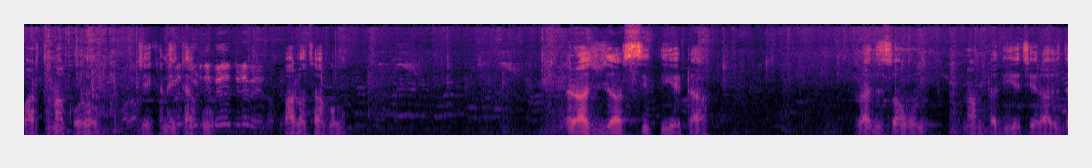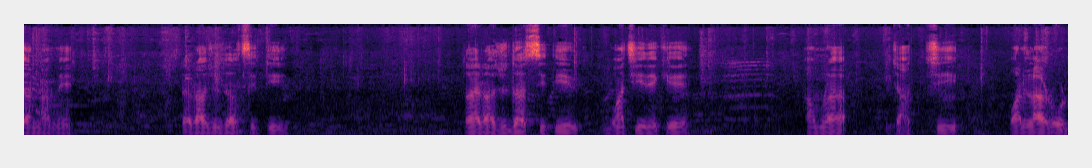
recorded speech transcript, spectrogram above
প্রার্থনা করো, যেখানেই থাকুক, ভালো থাকুক। রাজুদার স্মৃতি এটা। রাজস্থান নামটা দিয়েছে, রাজুদার নামে। এটা রাজুদার স্মৃতি। তাই রাজুদার স্মৃতি বাঁচিয়ে রেখে আমরা যাচ্ছি পাল্লা রোড।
